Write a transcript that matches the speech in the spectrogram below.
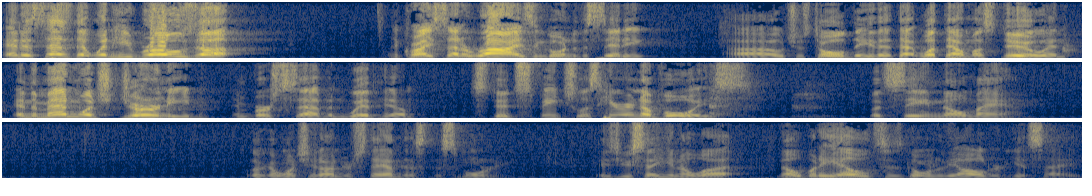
And it says that when he rose up, the Christ said, Arise and go into the city, uh, which was told thee that, that what thou must do. And, and the men which journeyed, in verse 7, with him, stood speechless, hearing a voice, but seeing no man. Look, I want you to understand this this morning. Is you say, you know what? Nobody else is going to the altar to get saved.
